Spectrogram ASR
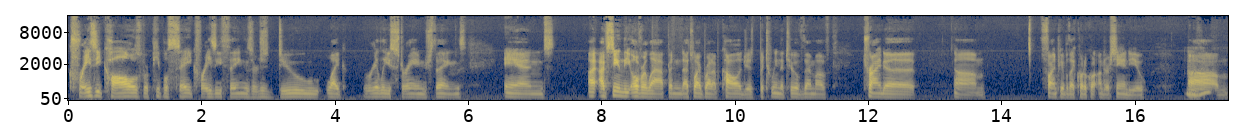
crazy calls where people say crazy things or just do like really strange things and I, have seen the overlap and that's why i brought up colleges between the two of them of trying to um, find people that quote unquote understand you. Mm-hmm. Um,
